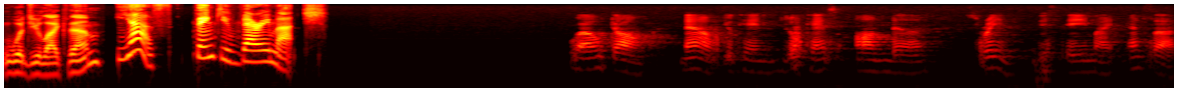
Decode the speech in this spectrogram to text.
Would you like them? Yes, thank you very much. Well done. Now you can look at on the screen. This is my answer.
